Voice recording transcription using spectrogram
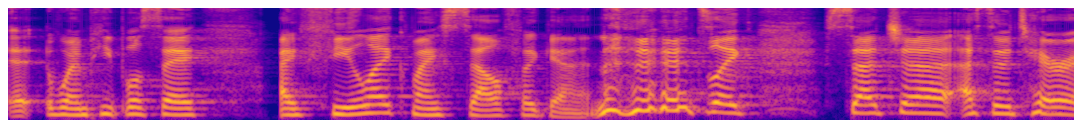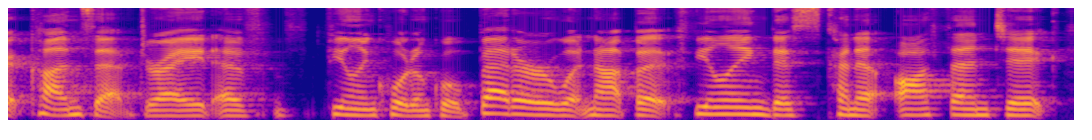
eh, when people say, I feel like myself again. it's like such a esoteric concept, right? Of feeling quote unquote better or whatnot, but feeling this kind of authentic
